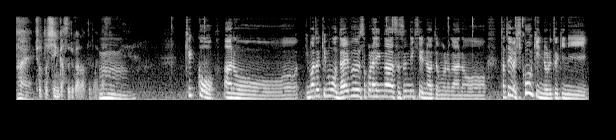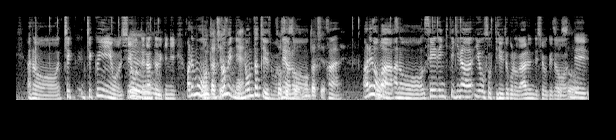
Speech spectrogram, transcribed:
はい。ちょっと進化するかなと思います。ん。結構、あのー今時もうだいぶそこら辺が進んできてるなと思うのが、あのー例えば飛行機に乗るときに、あのーチェックチェックインをしようってなったときに、あれもうノンタッチですね。画面にノンタッチですもんね。そうそうそうあのー。ノンタッチです。ねはいあれはまあ、あの静電気的な要素っていうところがあるんでしょうけどそうそう。で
